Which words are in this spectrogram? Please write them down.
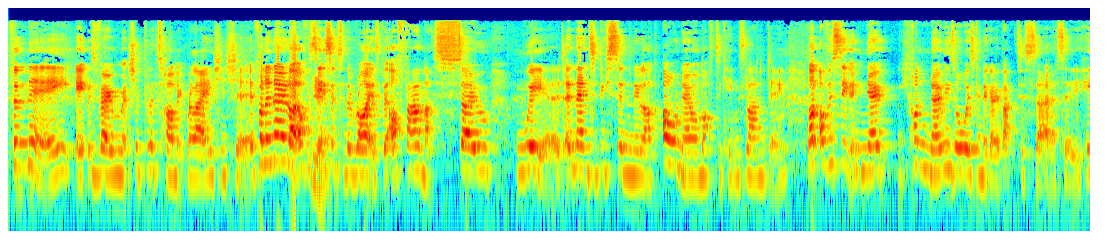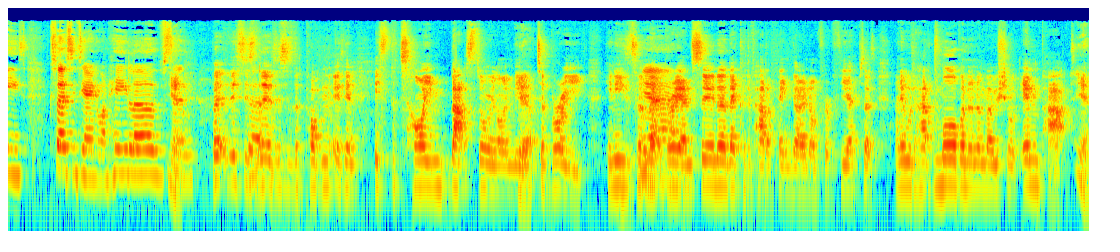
For me, it was very much a platonic relationship, and I know like obviously it's up to the writers, but I found that so weird, and then to be suddenly like, oh no, I'm off to King's Landing. Like obviously, no, you can't know he's always going to go back to Cersei. He's Cersei's the only one he loves, Yeah. and But this is But- the, this is the problem again. It's the time that storyline needed Yeah. to breathe. He needed to Yeah. met Brienne sooner. They could have had a thing going on for a few episodes, and it would have had more than an emotional impact Yeah.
